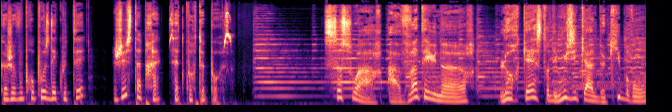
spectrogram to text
que je vous propose d'écouter juste après cette courte pause. Ce soir à 21h, l'orchestre des musicales de Quiberon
